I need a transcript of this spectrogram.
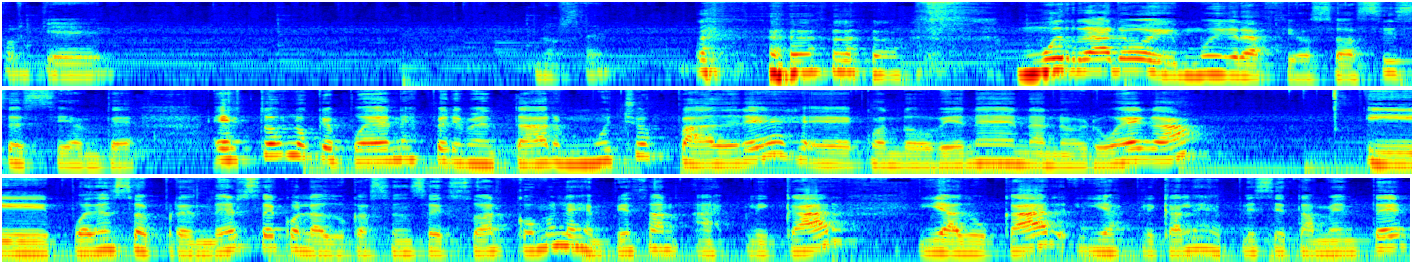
porque no sé. muy raro y muy gracioso, así se siente. Esto es lo que pueden experimentar muchos padres eh, cuando vienen a Noruega y pueden sorprenderse con la educación sexual, cómo les empiezan a explicar y a educar y a explicarles explícitamente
